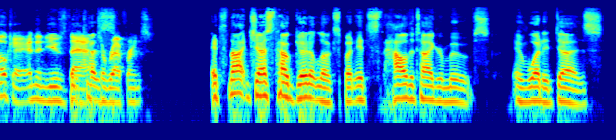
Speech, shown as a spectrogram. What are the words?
okay, and then use that to reference. It's not just how good it looks, but it's how the tiger moves and what it does.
